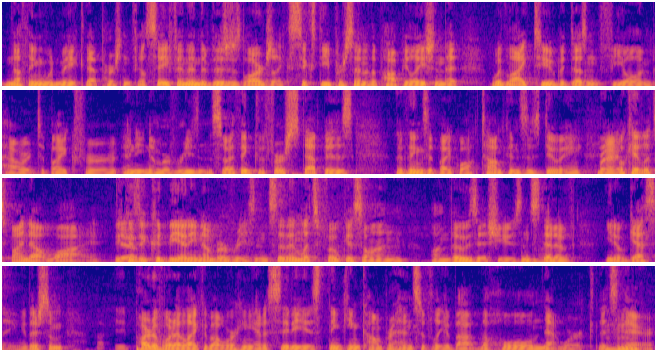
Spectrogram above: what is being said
nothing would make that person feel safe. And then there's this large, like 60 percent of the population that would like to but doesn't feel empowered to bike for any number of reasons. So I think the first step is the things that Bike Walk Tompkins is doing. Right. Okay, let's find out why. Because yeah. it could be any number of reasons. So then let's focus on on those issues instead mm-hmm. of, you know, guessing. There's some part of what I like about working at a city is thinking comprehensively about the whole network that's mm-hmm. there.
